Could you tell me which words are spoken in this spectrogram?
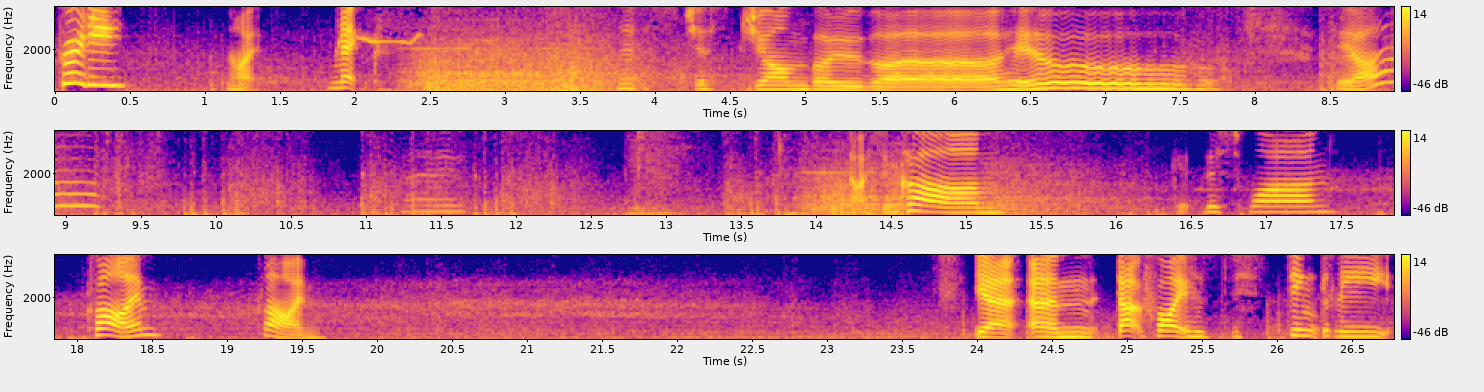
Pretty. Right. Next. Let's just jump over here. Yeah. Nice and calm. Get this one. Climb. Climb. Yeah, um, that fight has distinctly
